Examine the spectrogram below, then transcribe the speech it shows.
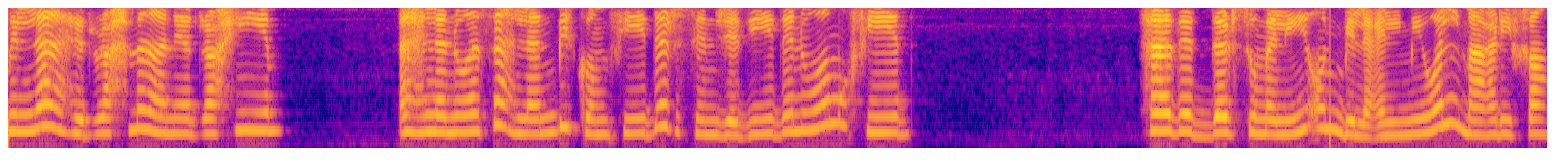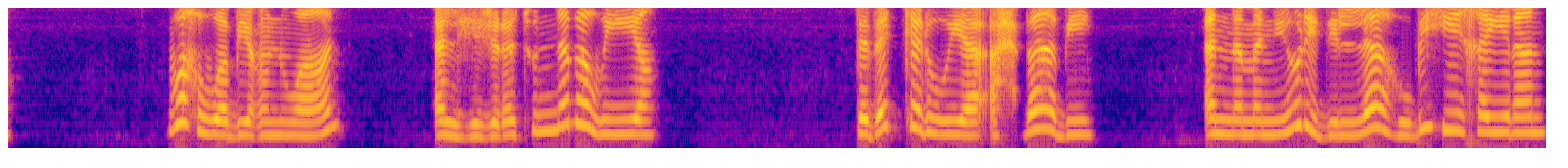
بسم الله الرحمن الرحيم. أهلا وسهلا بكم في درس جديد ومفيد. هذا الدرس مليء بالعلم والمعرفة وهو بعنوان الهجرة النبوية. تذكروا يا أحبابي أن من يرد الله به خيرا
